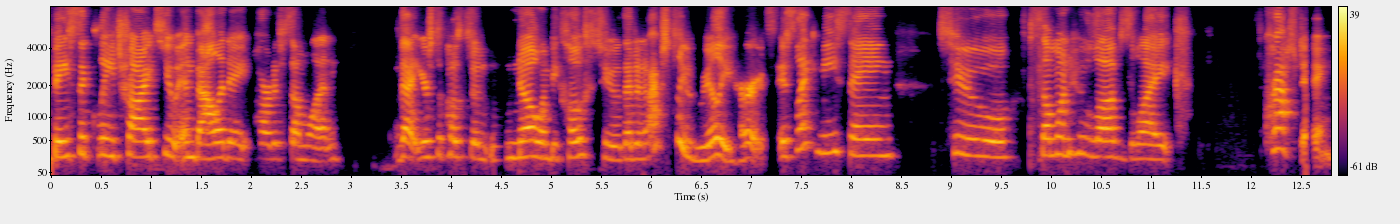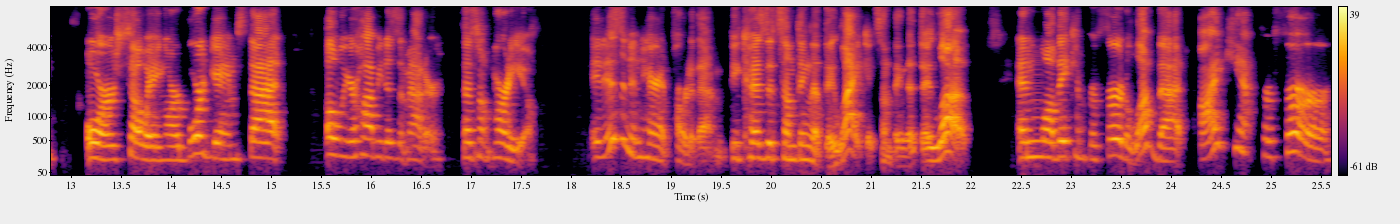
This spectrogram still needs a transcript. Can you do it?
basically try to invalidate part of someone that you're supposed to know and be close to, that it actually really hurts. It's like me saying to someone who loves like crafting or sewing or board games that, oh, well, your hobby doesn't matter. That's not part of you it is an inherent part of them because it's something that they like, it's something that they love. And while they can prefer to love that, I can't prefer,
